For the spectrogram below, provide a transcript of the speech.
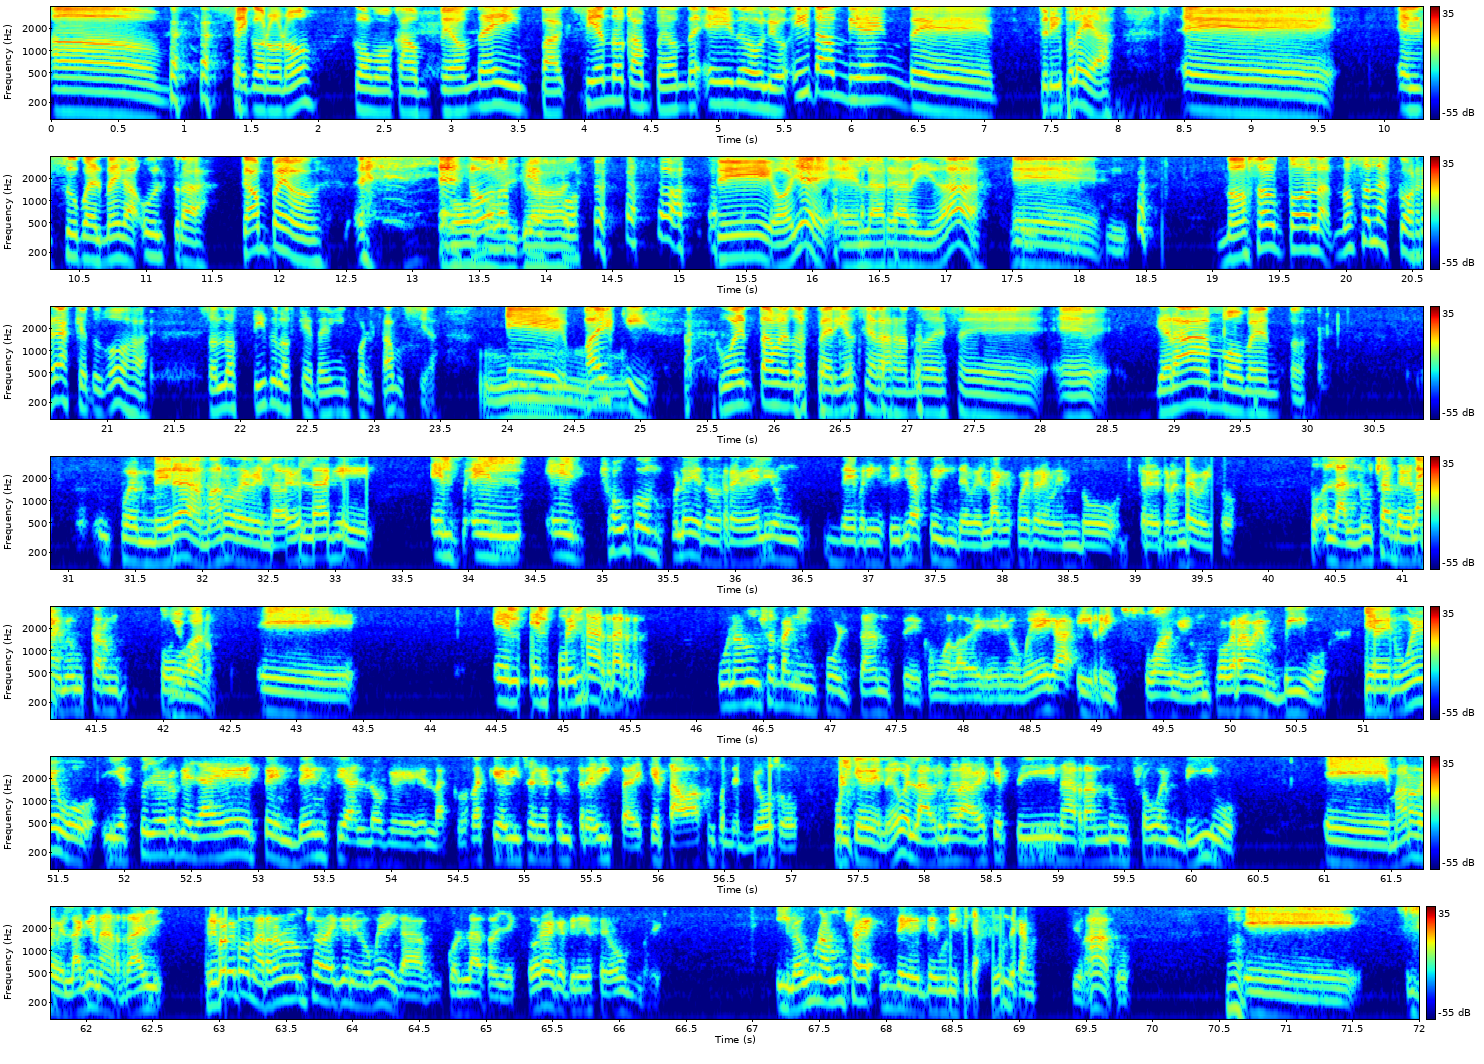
um, se coronó como campeón de Impact, siendo campeón de AEW y también de AAA, eh, el Super Mega Ultra campeón en oh todos los God. tiempos. Sí, oye, en la realidad, eh, no son todas las, no son las correas que tú cojas, son los títulos que tienen importancia. Uh. Eh, Valky, cuéntame tu experiencia narrando ese eh, gran momento. Pues mira, mano, de verdad, de verdad que el, el, el, show completo, Rebellion, de principio a fin, de verdad que fue tremendo, tremendo evento. Las luchas de verdad sí. me gustaron todas. bueno. Eh, el, el, poder narrar una lucha tan importante como la de Kenny Omega y Rich Swan en un programa en vivo, que de nuevo, y esto yo creo que ya es tendencia en lo que en las cosas que he dicho en esta entrevista, es que estaba súper nervioso, porque de nuevo es la primera vez que estoy narrando un show en vivo. Eh, mano, de verdad que narrar, primero que todo, narrar una lucha de Kenny Omega con la trayectoria que tiene ese hombre, y luego una lucha de, de unificación de campeonato. Mm. Eh,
